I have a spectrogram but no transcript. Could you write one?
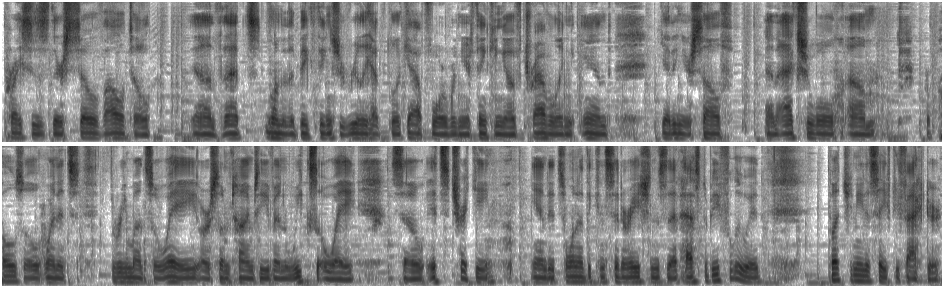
Prices, they're so volatile. Uh, that's one of the big things you really have to look out for when you're thinking of traveling and getting yourself an actual um, proposal when it's three months away or sometimes even weeks away. So it's tricky and it's one of the considerations that has to be fluid, but you need a safety factor.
